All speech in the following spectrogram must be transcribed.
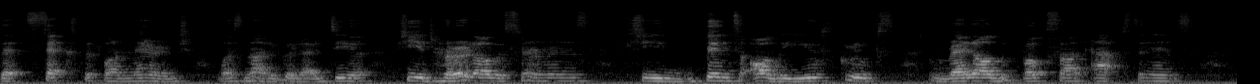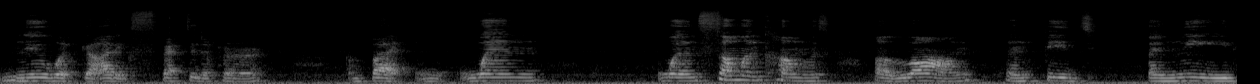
that sex before marriage was not a good idea. She had heard all the sermons, she'd been to all the youth groups, read all the books on abstinence, knew what God expected of her. But when when someone comes along and feeds a need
